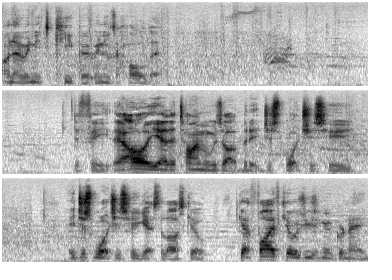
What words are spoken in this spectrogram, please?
Oh no, we need to keep it. We need to hold it defeat. Oh yeah, the timer was up, but it just watches who. It just watches who gets the last kill. Get five kills using a grenade.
